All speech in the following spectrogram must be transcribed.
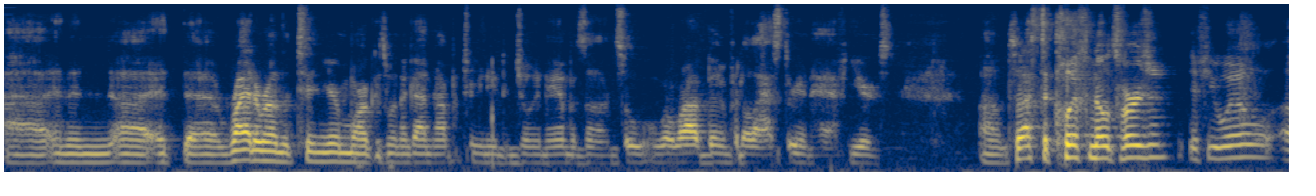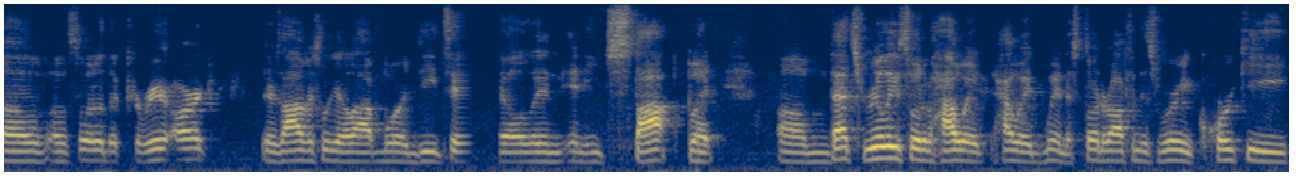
Uh, and then uh, at the, right around the 10 year mark is when I got an opportunity to join Amazon. So where I've been for the last three and a half years. Um, so that's the Cliff Notes version, if you will, of, of sort of the career arc. There's obviously a lot more detail in, in each stop, but um, that's really sort of how it how it went. It started off in this very quirky,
